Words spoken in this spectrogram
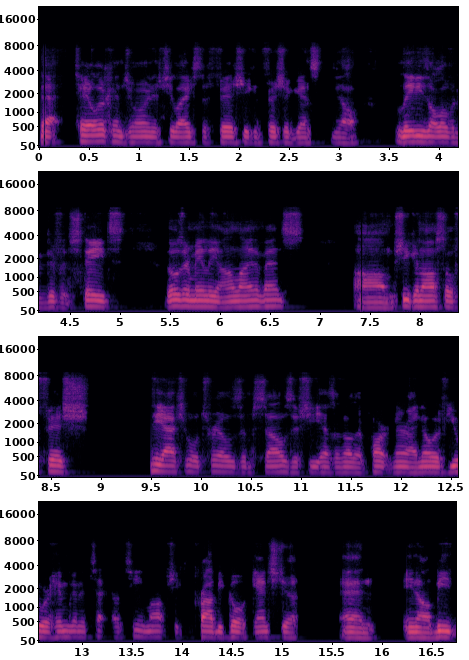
that Taylor can join if she likes to fish. She can fish against you know ladies all over the different states. Those are mainly online events. Um, she can also fish the actual trails themselves if she has another partner. I know if you or him going to te- team up, she could probably go against you and you know be mm.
